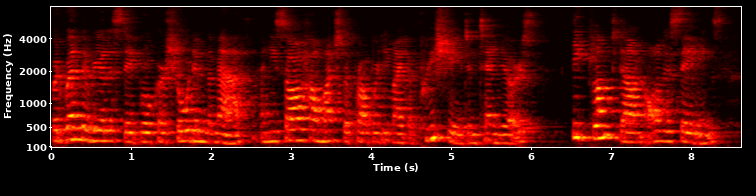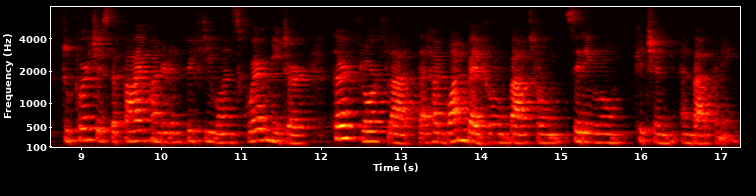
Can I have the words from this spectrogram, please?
But when the real estate broker showed him the math and he saw how much the property might appreciate in 10 years, he plunked down all his savings to purchase the 551 square meter third floor flat that had one bedroom, bathroom, sitting room, kitchen, and balcony.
